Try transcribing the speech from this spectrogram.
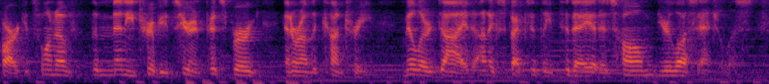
Park. It's one of the many tributes here in Pittsburgh and around the country. Miller died unexpectedly today at his home near Los Angeles.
